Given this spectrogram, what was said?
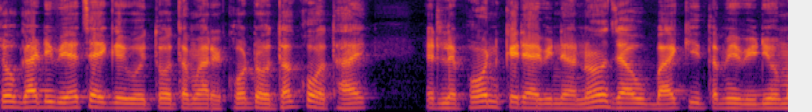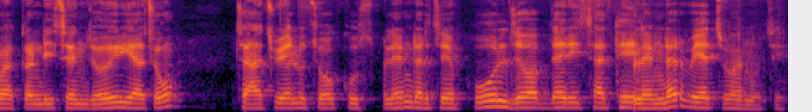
જો ગાડી વેચાઈ ગઈ હોય, તો તમારે ખોટો ધક્કો થાય. એટલે ફોન કર્યા વિના ન જાવું બાકી તમે વિડીયોમાં કન્ડિશન જોઈ રહ્યા છો. સાચવેલું ચોખ્ખું સ્પ્લેન્ડર છે. ફૂલ જવાબદારી સાથે સ્પ્લેન્ડર વેચવાનું છે.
